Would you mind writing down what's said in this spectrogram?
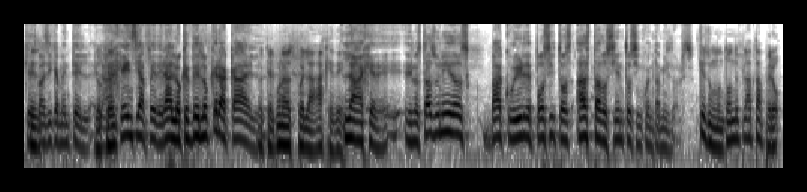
que es, básicamente la agencia federal, lo que, de lo que era acá. lo que alguna vez fue la AGD. La AGD. En los Estados Unidos va a cubrir depósitos hasta 250 mil dólares. Que es un montón de plata, pero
